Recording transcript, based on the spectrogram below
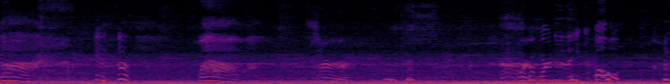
wow. Sir. Where, where did they go?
